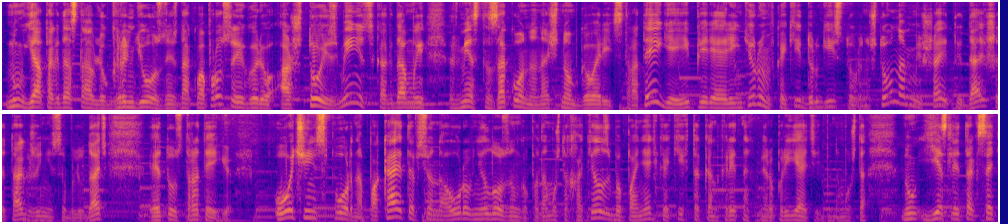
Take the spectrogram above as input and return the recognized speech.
Ну, я тогда ставлю грандиозный знак вопроса и говорю, а что изменится, когда мы вместо закона начнем говорить стратегия и переориентируем в какие-то другие стороны? Что нам мешает и дальше также не соблюдать эту стратегию? Очень спорно. Пока это все на уровне лозунга, потому что хотелось бы понять каких-то конкретных мероприятий, потому что, ну, если, так сказать,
